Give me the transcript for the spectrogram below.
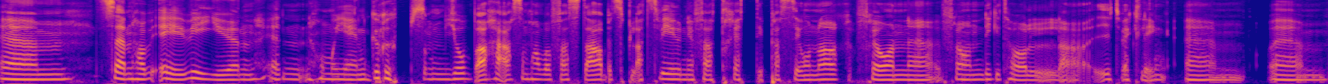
Um, Sen har vi, är vi ju en, en homogen grupp som jobbar här som har vår fasta arbetsplats. Vi är ungefär 30 personer från, eh, från digital eh, utveckling. Um, um,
